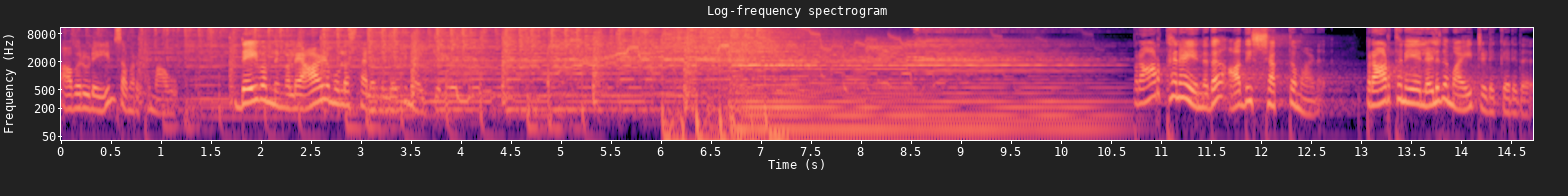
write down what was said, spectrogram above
അവരുടെയും സമർത്ഥമാവും. ദൈവം നിങ്ങളെ ആഴമുള്ള സ്ഥലങ്ങളിലേക്ക് നയിക്കുന്നു പ്രാർത്ഥന എന്നത് അതിശക്തമാണ്. പ്രാർത്ഥനയെ ലളിതമായിട്ടെടുക്കരുത്.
